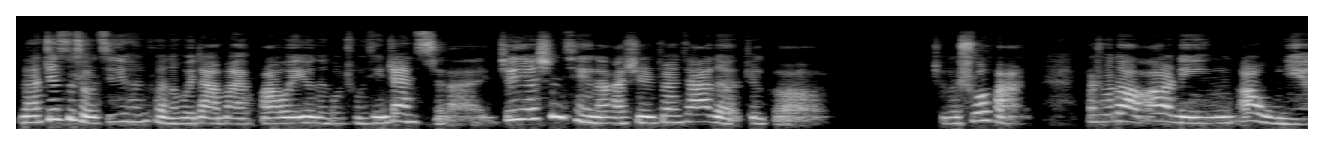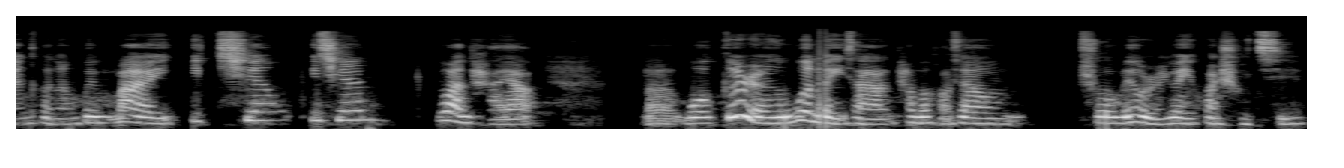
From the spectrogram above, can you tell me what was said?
那这次手机很可能会大卖，华为又能够重新站起来，这件事情呢，还是专家的这个这个说法。他说到二零二五年可能会卖一千一千万台啊。呃，我个人问了一下，他们好像说没有人愿意换手机。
